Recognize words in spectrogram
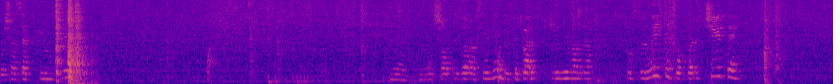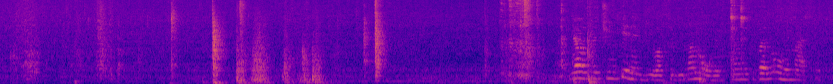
Бо зараз як вкину Мішати зараз не буду. Тепер мені треба посолити, поперчити. Я оце чунки не вділа собі на ноги. Вони тебе ноги мерзнуть.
